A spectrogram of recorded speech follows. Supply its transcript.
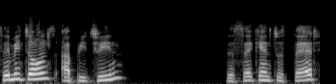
Semitones are between the second to third,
